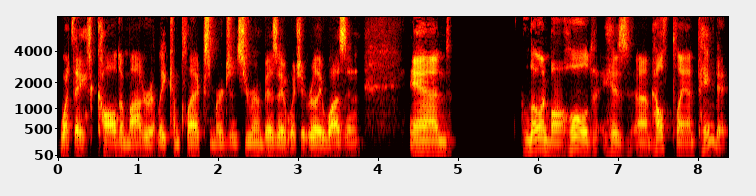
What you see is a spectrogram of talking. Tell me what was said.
what they called a moderately complex emergency room visit, which it really wasn't. And lo and behold, his um, health plan paid it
